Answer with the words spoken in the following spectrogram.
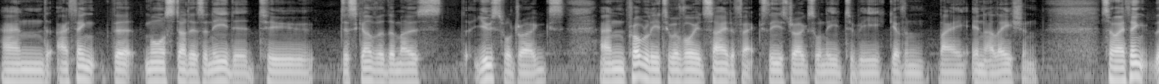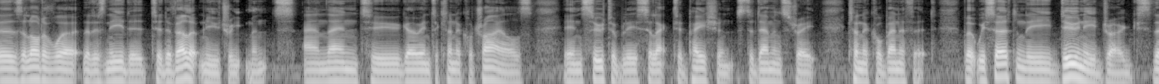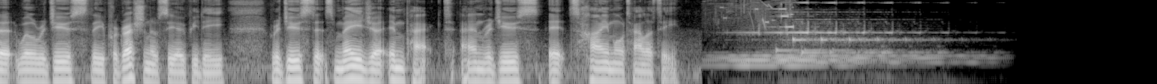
And I think that more studies are needed to discover the most useful drugs and probably to avoid side effects these drugs will need to be given by inhalation. So I think there's a lot of work that is needed to develop new treatments and then to go into clinical trials in suitably selected patients to demonstrate clinical benefit. But we certainly do need drugs that will reduce the progression of COPD, reduce its major impact and reduce its high mortality.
